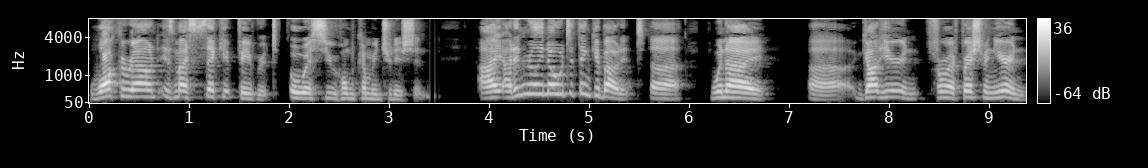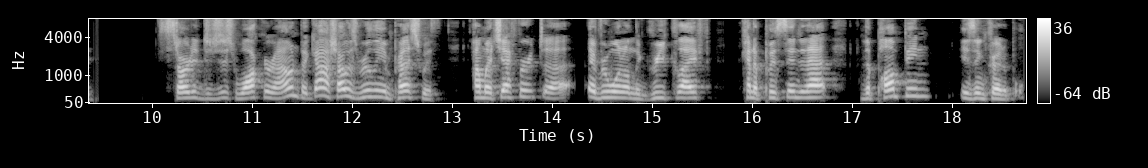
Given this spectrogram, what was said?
Walk around is my second favorite OSU homecoming tradition. I, I didn't really know what to think about it uh, when I uh, got here and for my freshman year and started to just walk around. But gosh, I was really impressed with how much effort uh, everyone on the Greek life kind of puts into that. The pomping is incredible.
